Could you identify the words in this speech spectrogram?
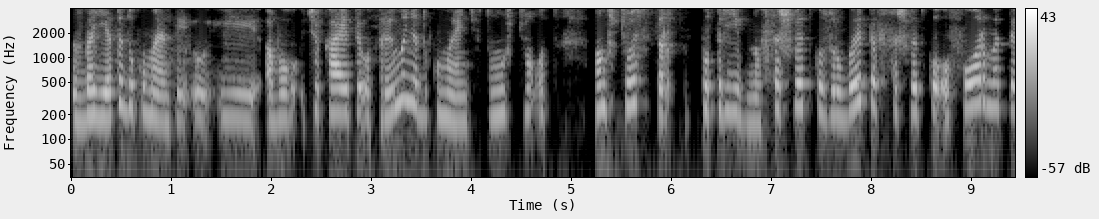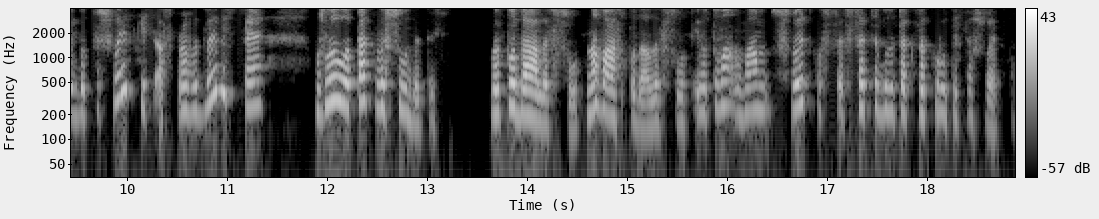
здаєте документи і- або чекаєте отримання документів, тому що от вам щось потрібно, все швидко зробити, все швидко оформити, бо це швидкість, а справедливість це, можливо, так ви судитесь. Ви подали в суд, на вас подали в суд, і от вам, вам швидко все, все це буде так закрутиться швидко.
